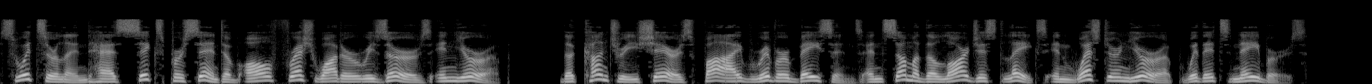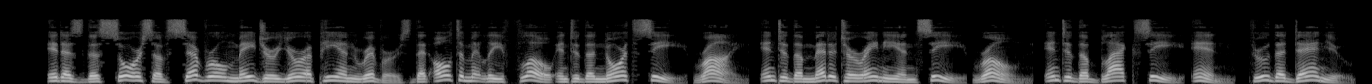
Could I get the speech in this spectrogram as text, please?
Switzerland has 6% of all freshwater reserves in Europe. The country shares five river basins and some of the largest lakes in Western Europe with its neighbours. It is the source of several major European rivers that ultimately flow into the North Sea Rhine, into the Mediterranean Sea Rhone, into the Black Sea Inn, through the Danube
